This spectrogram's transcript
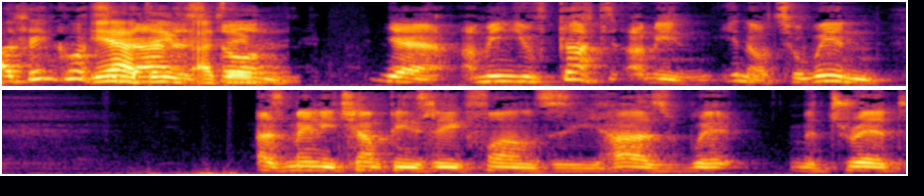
I think what yeah, Zidane has done. Yeah, I mean, you've got. I mean, you know, to win as many Champions League finals as he has with Madrid.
